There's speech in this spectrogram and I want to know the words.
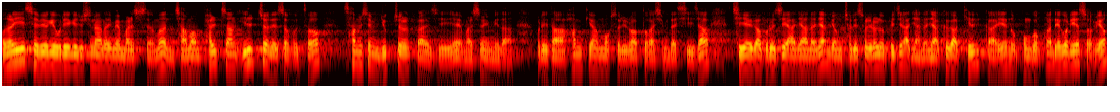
오늘 이 새벽에 우리에게 주신 하나님의 말씀은 잠언 8장 1절에서부터 36절까지의 말씀입니다. 우리 다 함께 한 목소리로 압도하십니다. 시작. 지혜가 부르지 아니하느냐 명철이 소리를 높이지 아니하느냐 그가 길가에 높은 곳과 내거리에 서며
